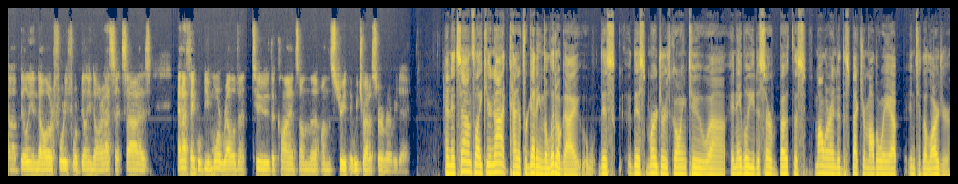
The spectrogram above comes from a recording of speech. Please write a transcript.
uh, billion, $44 billion asset size. And I think will be more relevant to the clients on the on the street that we try to serve every day. And it sounds like you're not kind of forgetting the little guy. This this merger is going to uh, enable you to serve both the smaller end of the spectrum all the way up into the larger.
